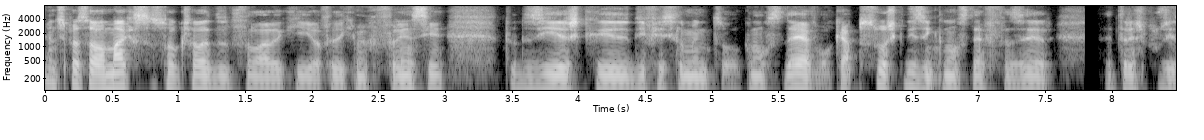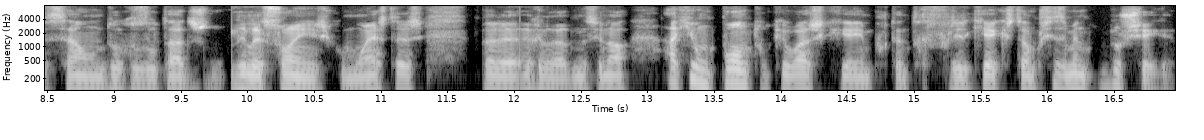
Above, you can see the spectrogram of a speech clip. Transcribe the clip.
Antes de passar ao Max, só gostava de falar aqui, ou fazer aqui uma referência. Tu dizias que dificilmente, ou que não se deve, ou que há pessoas que dizem que não se deve fazer a transposição dos resultados de eleições como estas para a realidade nacional. Há aqui um ponto que eu acho que é importante referir, que é a questão precisamente do Chega.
